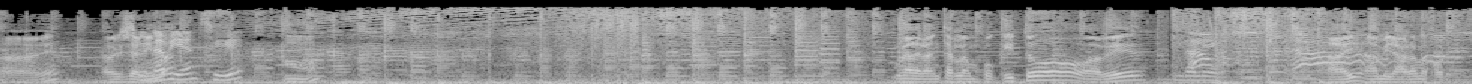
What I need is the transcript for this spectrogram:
A ver, a ver si se Suena anima. bien, sí. Mm. Voy a adelantarla un poquito, a ver. Dale. Ahí, ah, mira, ahora mejor.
